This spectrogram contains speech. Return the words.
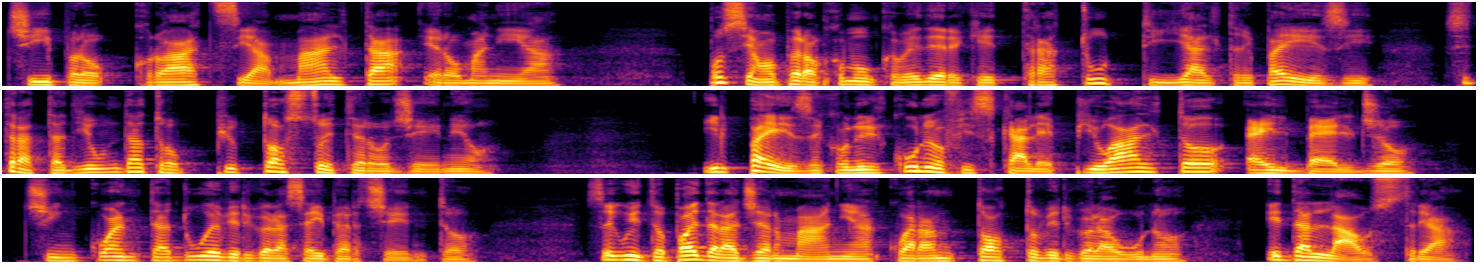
Cipro, Croazia, Malta e Romania. Possiamo però comunque vedere che tra tutti gli altri paesi si tratta di un dato piuttosto eterogeneo. Il paese con il cuneo fiscale più alto è il Belgio, 52,6%, seguito poi dalla Germania, 48,1% e dall'Austria,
